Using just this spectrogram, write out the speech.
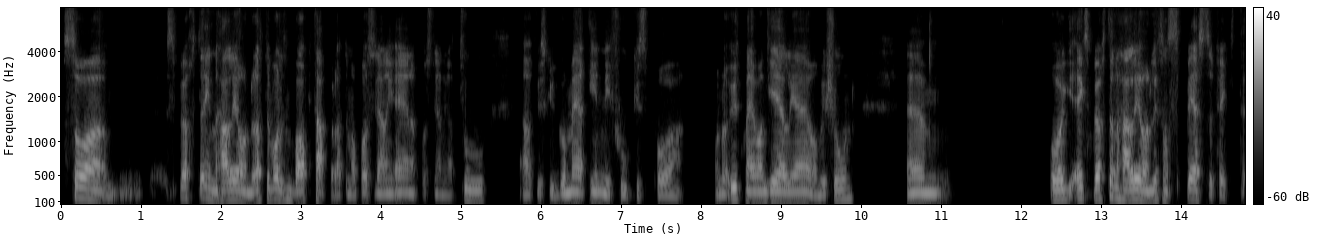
så spurte jeg Den hellige ånd, og dette var liksom bakteppet, dette med apostelgjerning 1 og apostelgjerning 2, at vi skulle gå mer inn i fokus på å nå ut med evangeliet og misjon. Um, og jeg spurte Den hellige ånd litt sånn spesifikt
